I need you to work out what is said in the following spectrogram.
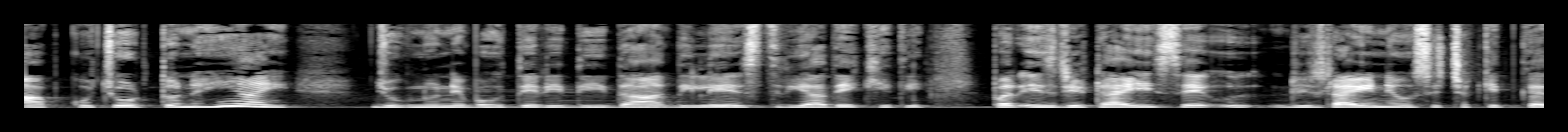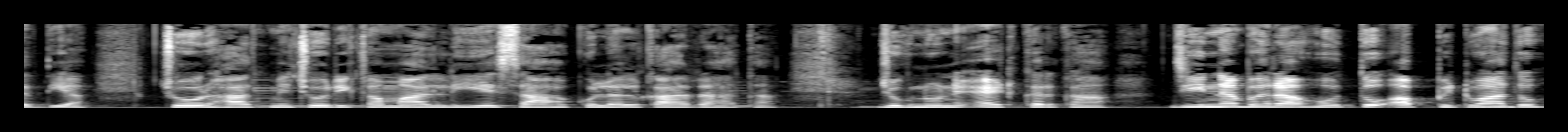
आपको चोट तो नहीं आई? जुगनू ने बहुतेरी दीदा, दिलेर स्त्रियाँ देखी थी, पर इस डिटाई से डिटाई ने उसे चकित कर दिया। चोर हाथ में चोरी का माल लिए साह को ललकार रहा था। जुगनू ने ऐट कर कहा जी न भरा हो तो अब पिटवा दो,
